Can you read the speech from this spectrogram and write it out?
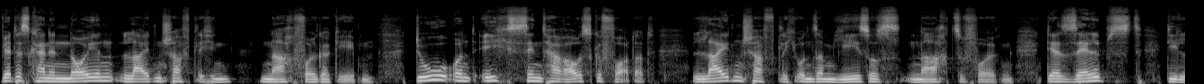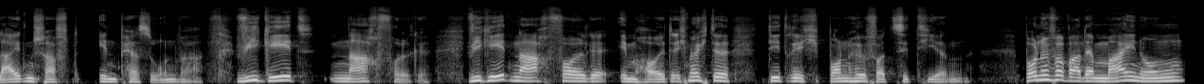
wird es keine neuen leidenschaftlichen Nachfolger geben. Du und ich sind herausgefordert, leidenschaftlich unserem Jesus nachzufolgen, der selbst die Leidenschaft in Person war. Wie geht Nachfolge? Wie geht Nachfolge im Heute? Ich möchte Dietrich Bonhoeffer zitieren. Bonhoeffer war der Meinung,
